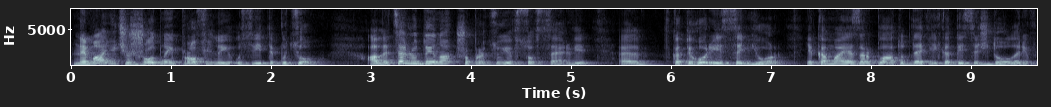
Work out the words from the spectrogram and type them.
не маючи жодної профільної освіти по цьому. Але ця людина, що працює в софтсерві е, в категорії сеньор, яка має зарплату декілька тисяч доларів,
